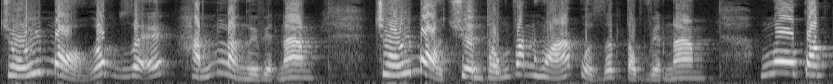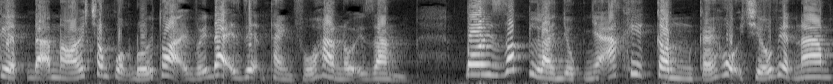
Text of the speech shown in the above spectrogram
chối bỏ gốc rễ, hắn là người Việt Nam, chối bỏ truyền thống văn hóa của dân tộc Việt Nam. Ngô Quang Kiệt đã nói trong cuộc đối thoại với đại diện thành phố Hà Nội rằng Tôi rất là nhục nhã khi cầm cái hộ chiếu Việt Nam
